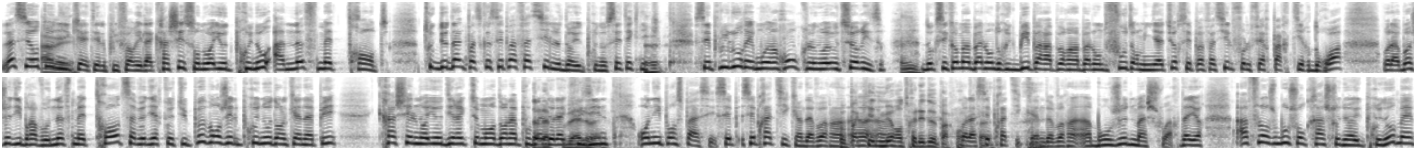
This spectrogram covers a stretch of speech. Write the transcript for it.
Là, c'est Anthony Ah oui. qui a été le plus fort. Il a craché son noyau de pruneau à 9 mètres 30. Truc de dingue parce que c'est pas facile le noyau de pruneau, c'est technique. C'est plus lourd et moins rond que le noyau de cerise. Ah oui. Donc c'est comme un ballon de rugby par rapport à un ballon de foot en miniature, c'est pas facile, faut le faire partir droit. Voilà, moi je dis bravo, 9 mètres 30, ça veut dire que tu peux manger le pruneau dans le canapé, cracher le noyau directement dans la poubelle la de la poubelle, cuisine. On n'y pense pas assez. C'est pratique hein, d'avoir un Faut pas qu'il y ait de mur entre les deux par contre. voilà, c'est pratique quand même d'avoir un, un bon jeu de mâchoire. D'ailleurs, à Flanche-Bouche, on crache le noyau de pruneau, mais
